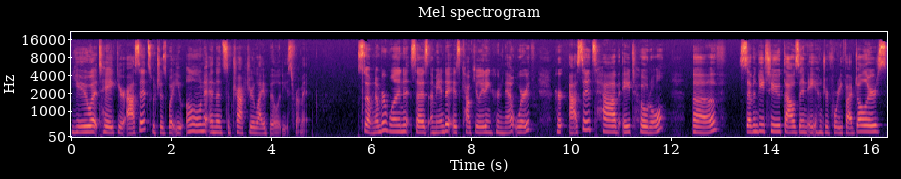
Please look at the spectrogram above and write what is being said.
You take your assets, which is what you own, and then subtract your liabilities from it. So, number one says Amanda is calculating her net worth. Her assets have a total of $72,845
